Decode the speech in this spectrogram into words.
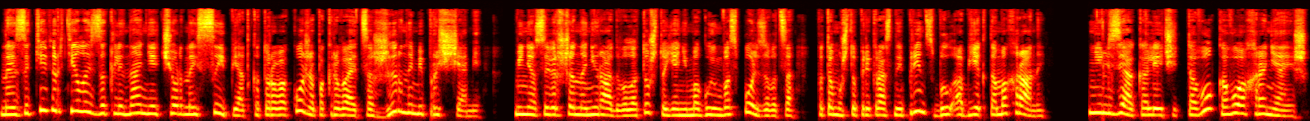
На языке вертелось заклинание черной сыпи, от которого кожа покрывается жирными прыщами. Меня совершенно не радовало то, что я не могу им воспользоваться, потому что прекрасный принц был объектом охраны, Нельзя калечить того, кого охраняешь.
